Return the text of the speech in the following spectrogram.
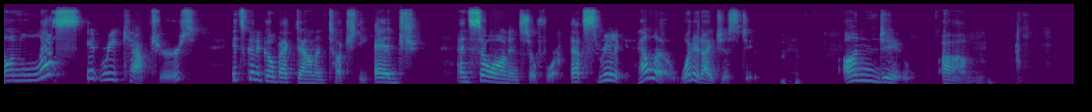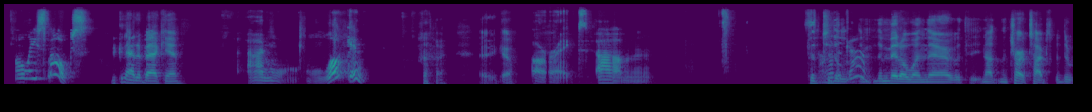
unless it recaptures, it's going to go back down and touch the edge and so on and so forth. That's really, hello, what did I just do? Mm-hmm. Undo. Um, holy smokes. You can add it back in. I'm looking. there you go. All right. Um, to, to the, the, the, middle one there with the, not the chart types, but the,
